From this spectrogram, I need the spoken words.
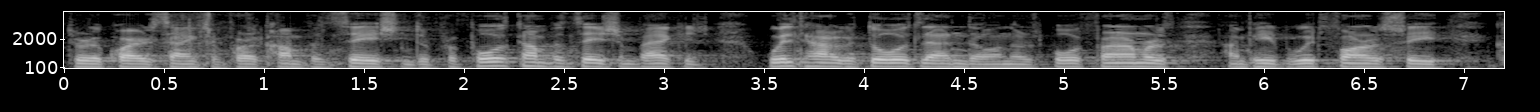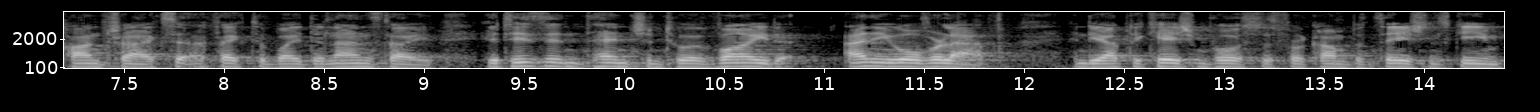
the required sanction for compensation. The proposed compensation package will target those landowners, both farmers and people with forestry contracts affected by the landslide. It is intention to avoid any overlap in the application process for compensation scheme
